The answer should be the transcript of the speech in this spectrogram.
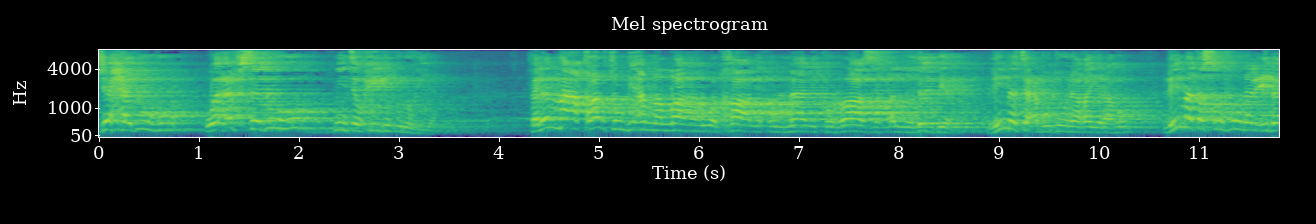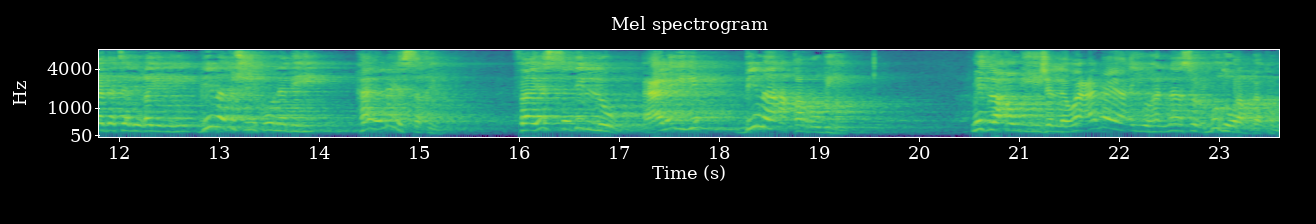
جحدوه وأفسدوه من توحيد الألوهية. فلما أقررتم بأن الله هو الخالق المالك الرازق المدبر لما تعبدون غيره؟ لما تصرفون العبادة لغيره؟ لما تشركون به؟ هذا لا يستقيم. فيستدل عليهم بما أقروا به. مثل قوله جل وعلا يا أيها الناس اعبدوا ربكم.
